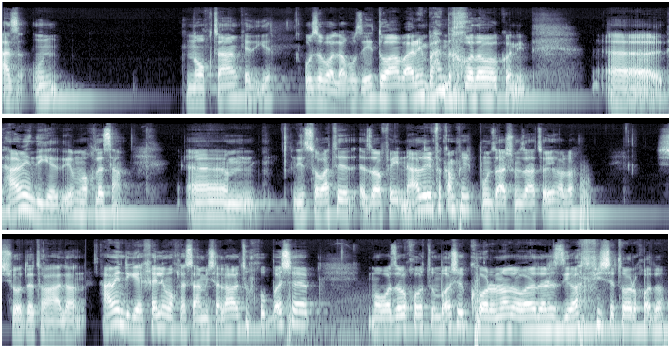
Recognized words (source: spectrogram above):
از اون نقطه هم که دیگه قوز بالا قوزه هم برای این بند خدا بکنید. همین دیگه دیگه مخلصم. دیگه صحبت اضافه نداریم. فکر کنم 15 16 تایی حالا شده تا الان. همین دیگه خیلی مخلصم. ان حالتون خوب باشه. مواظب خودتون باشید کرونا دوباره داره زیاد میشه طور خدا.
